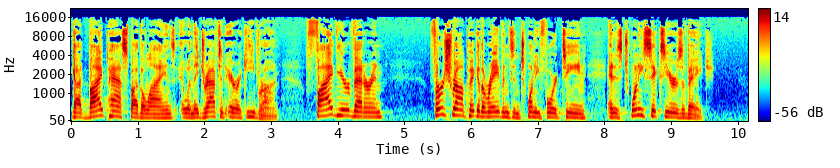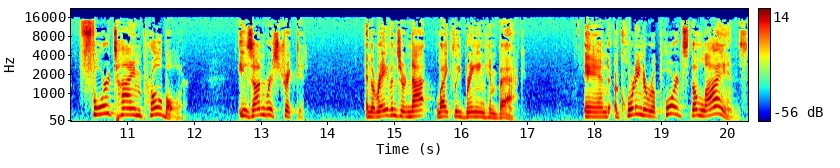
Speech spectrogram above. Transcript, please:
got bypassed by the Lions when they drafted Eric Ebron, five year veteran, first round pick of the Ravens in 2014, and is 26 years of age. Four time Pro Bowler is unrestricted, and the Ravens are not likely bringing him back. And according to reports, the Lions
